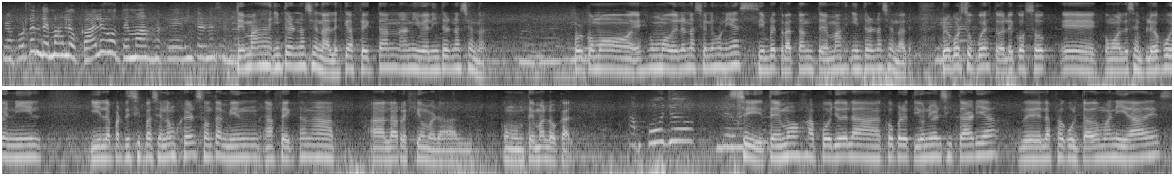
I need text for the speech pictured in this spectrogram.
¿Reportan temas locales o temas eh, internacionales? Temas internacionales que afectan a nivel internacional. Por como es un modelo de Naciones Unidas, siempre tratan temas internacionales. Pero por supuesto, el ECOSOC, eh, como el desempleo juvenil y la participación de la mujer, son también afectan a, la región, ¿verdad? como un tema local. ¿Apoyo? De sí, tenemos apoyo de la cooperativa universitaria, de la Facultad de Humanidades,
